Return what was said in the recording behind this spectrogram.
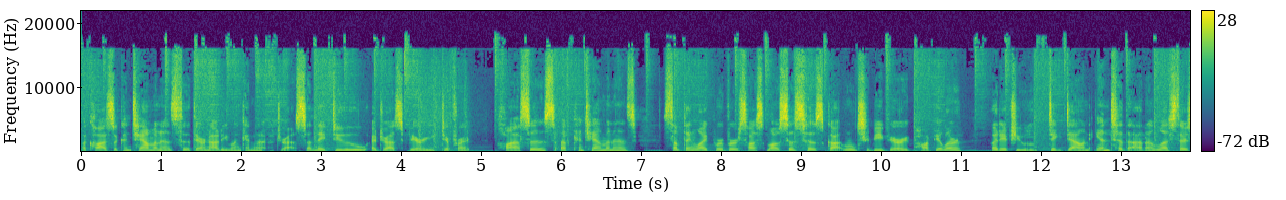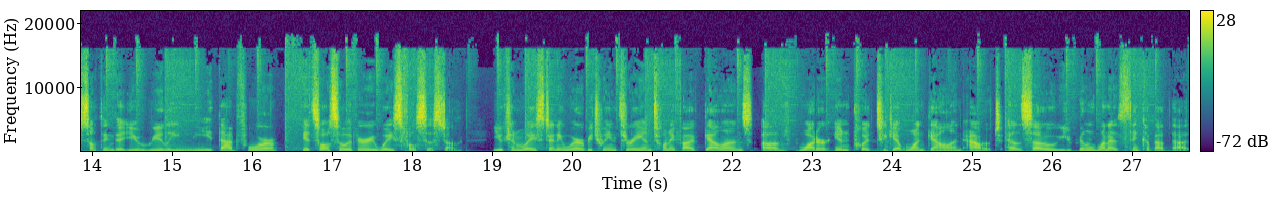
a class of contaminants that they're not even going to address. And they do address very different classes of contaminants. Something like reverse osmosis has gotten to be very popular. But if you dig down into that, unless there's something that you really need that for, it's also a very wasteful system. You can waste anywhere between three and 25 gallons of water input to get one gallon out. And so you really want to think about that.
